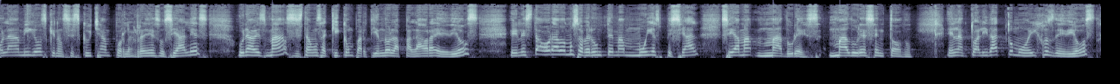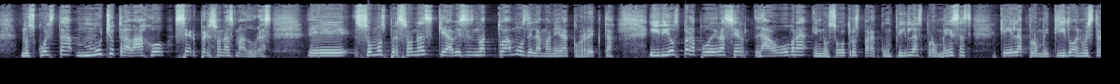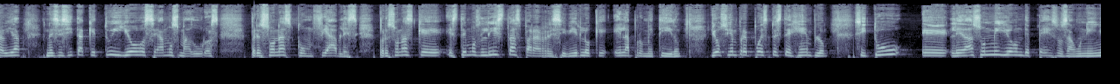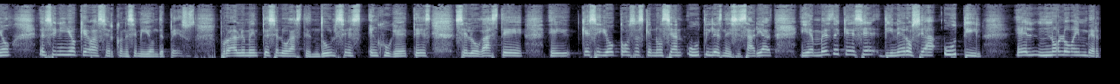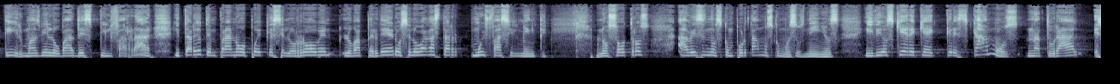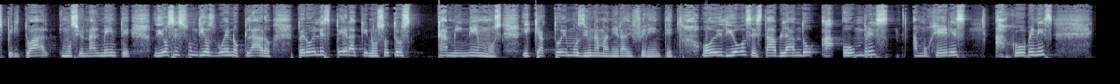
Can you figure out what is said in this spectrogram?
Hola amigos que nos escuchan por las redes sociales. Una vez más, estamos aquí compartiendo la palabra de Dios. En esta hora vamos a ver un tema muy especial. Se llama madurez. Madurez en todo. En la actualidad, como hijos de Dios, nos cuesta mucho trabajo ser personas maduras. Eh, somos personas que a veces no actuamos de la manera correcta. Y Dios para poder hacer la obra en nosotros, para cumplir las promesas que Él ha prometido a nuestra vida, necesita que tú y yo seamos maduros, personas confiables, personas que estemos listas para recibir lo que Él ha prometido. Yo siempre he puesto este ejemplo. Si tú eh, le das un millón de pesos a un niño, ese niño qué va a hacer con ese millón de pesos? Probablemente se lo gaste en dulces, en juguetes, se lo gaste, eh, qué sé yo, cosas que no sean útiles, necesarias. Y en vez de que ese dinero sea útil, él no lo va a invertir, más bien lo va a despilfarrar. Y tarde o temprano puede que se lo roben, lo va a perder o se lo va a gastar muy fácilmente. Nosotros a veces nos comportamos como esos niños y Dios quiere que crezcamos natural, espiritual, emocionalmente. Dios es un Dios bueno, claro, pero Él espera que nosotros caminemos y que actuemos de una manera diferente. Hoy Dios está hablando a hombres, a mujeres, a jóvenes,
